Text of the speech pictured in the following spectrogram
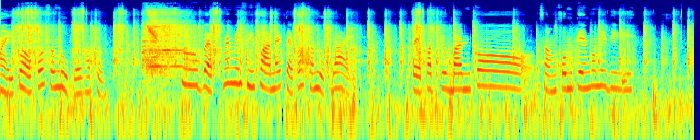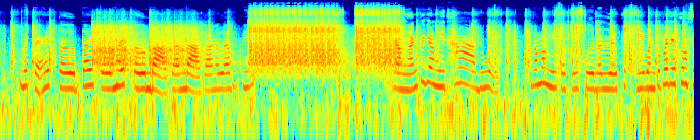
มัยก่อนก็สนุกเลยครับผม คือแบบไม่มีฟรีไฟแม้แต่ก็สนุกได้ แต่ปัจจุบันก็สังคมเกมก็ไม่ดี ไม่แต่ให้เติมได้เติมให้เติมด่ากันด่ากันอะไรพวกนี้อย่างนั้นก็ยังมีท่าด้วยแล้วมันมีสกิลปืนอะไรเลยพวกนี้มันก็ไม่ได้เพิ่มส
